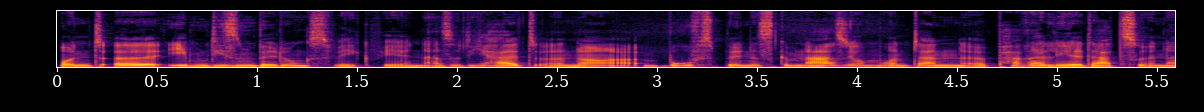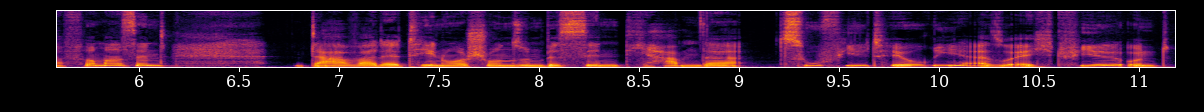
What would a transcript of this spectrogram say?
und äh, eben diesen Bildungsweg wählen. Also die halt äh, ne, berufsbildendes Gymnasium und dann äh, parallel dazu in der Firma sind. Da war der Tenor schon so ein bisschen, die haben da zu viel Theorie, also echt viel und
